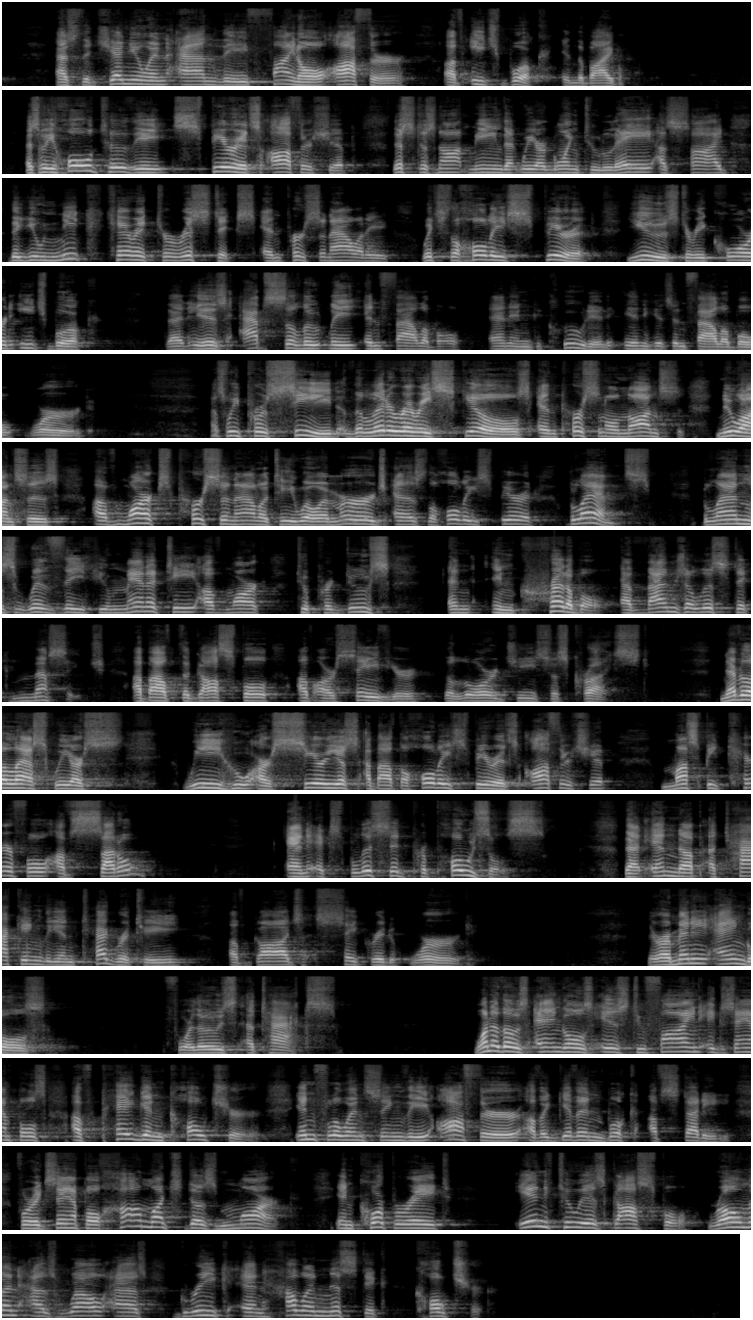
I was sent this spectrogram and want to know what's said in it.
as the genuine and the final author of each book in the Bible. As we hold to the Spirit's authorship, this does not mean that we are going to lay aside the unique characteristics and personality which the Holy Spirit used to record each book that is absolutely infallible and included in his infallible word. As we proceed, the literary skills and personal nuances of Mark's personality will emerge as the Holy Spirit blends, blends with the humanity of Mark to produce an incredible evangelistic message about the gospel of our Savior, the Lord Jesus Christ. Nevertheless, we are we who are serious about the Holy Spirit's authorship must be careful of subtle and explicit proposals that end up attacking the integrity of God's sacred word. There are many angles for those attacks. One of those angles is to find examples of pagan culture influencing the author of a given book of study. For example, how much does Mark incorporate into his gospel Roman as well as Greek and Hellenistic culture?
